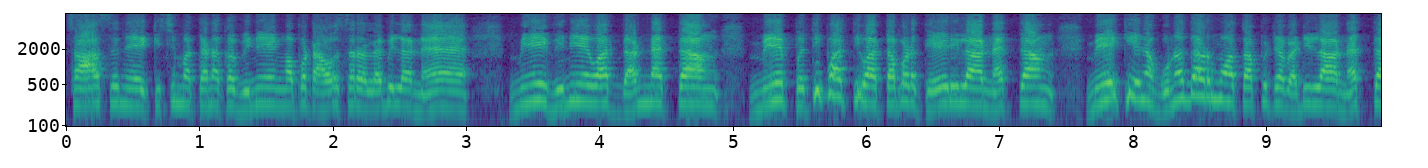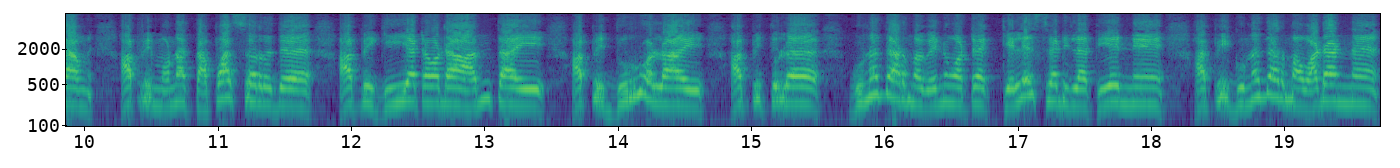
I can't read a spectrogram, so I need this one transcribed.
ශාසනයේ කිසිම තැනක විනයෙන් අපට අවසර ලැබිලා නැහැ මේ විනයවත් දන්නේ නැත්නම් මේ ප්‍රතිපත්තිවත් අපට තේරිලා නැත්නම් මේ කියන ಗುಣධර්මවත් අපිට වැඩිලා නැත්නම් අපි මොන තපස්වරද අපි ගියට වඩා අන්තයි අපි දුර්වලයි අපි තුල ಗುಣධර්ම වෙනුවට කෙලෙස් වැඩිලා තියෙන්නේ. අපි ಗುಣධර්ම වඩන්න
